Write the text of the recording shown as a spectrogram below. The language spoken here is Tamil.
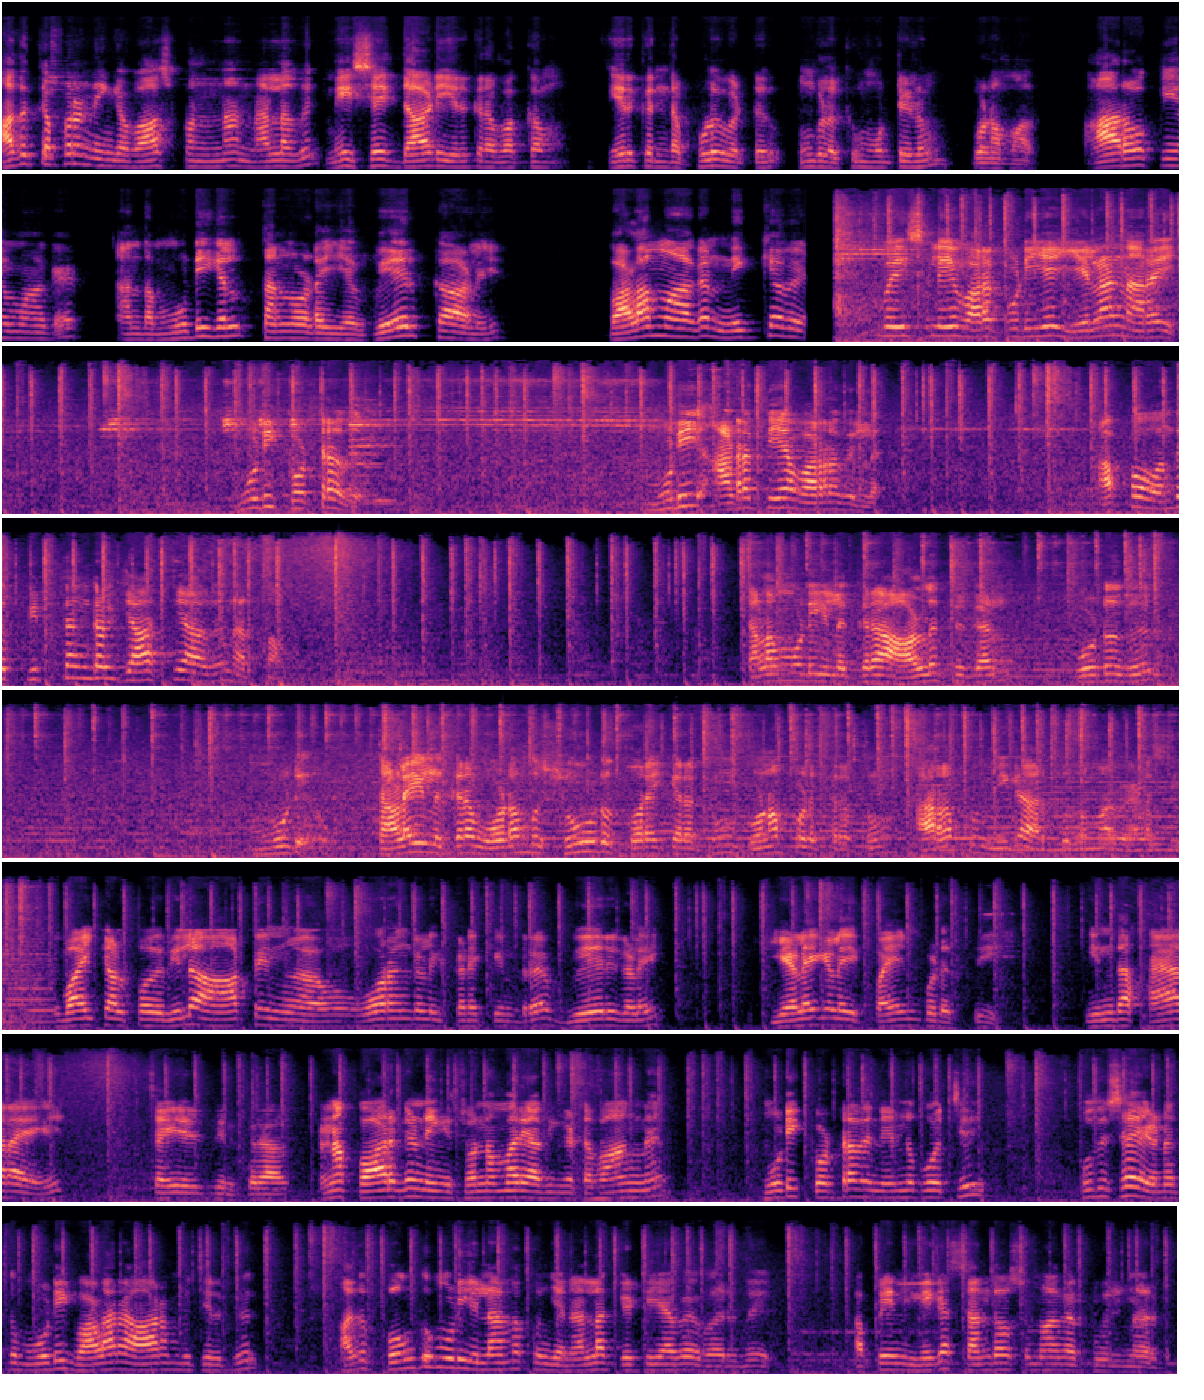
அதுக்கப்புறம் நீங்கள் வாஷ் பண்ணால் நல்லது. மீசை தாடி இருக்கிற பக்கம் இருக்கின்ற புழுவெட்டு உங்களுக்கு முற்றிலும் குணமாகும். ஆரோக்கியமாக அந்த முடிகள் தன்னுடைய வேர்க்காலில் பலமாக நிற்க வேண்டும் வயசுலேயே வரக்கூடிய இளநரை முடி கொட்டுறது. முடி அடர்த்தியாக வர்றதில்லை. அப்போ வந்து பித்தங்கள் ஜாஸ்தியாகுதுன்னு அர்த்தம். தலைமுடியில் இருக்கிற அழுக்குகள் பொடுகு முடி தலையில் இருக்கிற உடம்பு சூடு குறைக்கிறதுக்கும் குணப்படுத்துறதுக்கும் அரப்பு மிக அற்புதமாக வேலை செய்யும். வாய்க்கால் பகுதியில் ஆற்றின் ஓரங்களில் கிடைக்கின்ற வேர்களை இலைகளை பயன்படுத்தி இந்த ஹேர் ஆயில் செய்திருக்கிறார். ஆனால் பாருங்கள் நீங்கள் சொன்ன மாதிரி அவங்ககிட்ட வாங்கினேன். முடி கொட்டுறது நின்று போச்சு. புதுசாக எனக்கு முடி வளர ஆரம்பிச்சிருக்கு. அது பொங்கு முடி இல்லாமல் கொஞ்சம் நல்லா கெட்டியாகவே வருது அப்படின்னு மிக சந்தோஷமாக கூறினார்கள்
